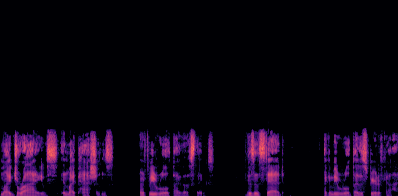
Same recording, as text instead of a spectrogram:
my drives and my passions. I don't have to be ruled by those things. Because instead, I can be ruled by the Spirit of God.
